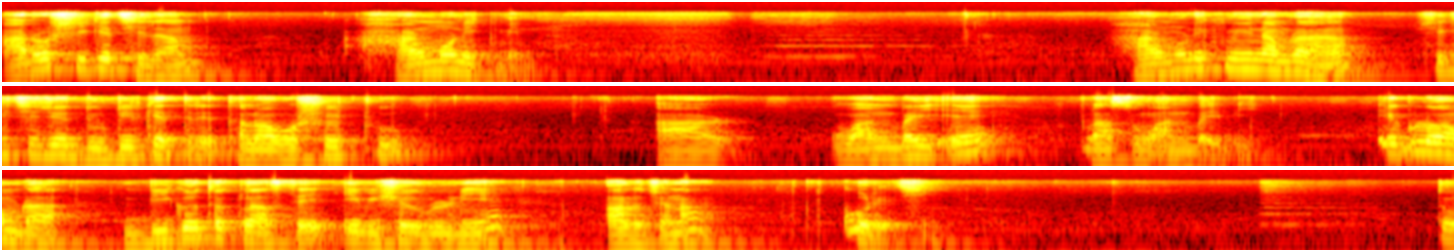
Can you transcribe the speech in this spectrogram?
আরও শিখেছিলাম হারমোনিক মিন হারমোনিক মিন আমরা শিখেছি যে দুটির ক্ষেত্রে, তাহলে অবশ্যই টু আর one by A plus one by B এগুলো আমরা বিগত ক্লাসে এই বিষয়গুলো নিয়ে আলোচনা করেছি। তো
